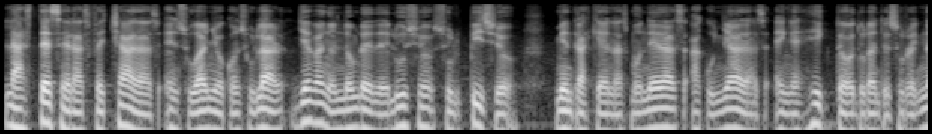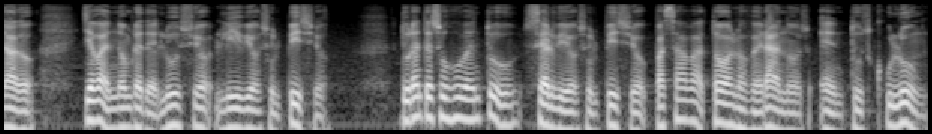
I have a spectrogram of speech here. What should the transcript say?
Las téseras fechadas en su año consular llevan el nombre de Lucio Sulpicio, mientras que en las monedas acuñadas en Egipto durante su reinado lleva el nombre de Lucio Livio Sulpicio. Durante su juventud, Servio Sulpicio pasaba todos los veranos en Tusculum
